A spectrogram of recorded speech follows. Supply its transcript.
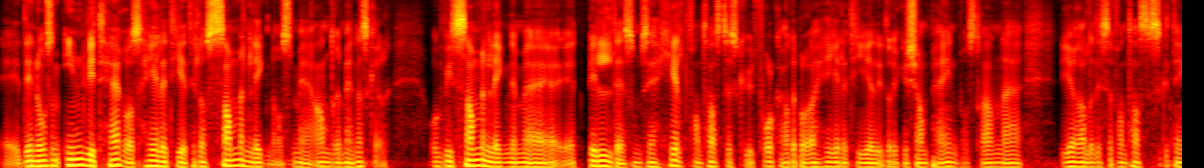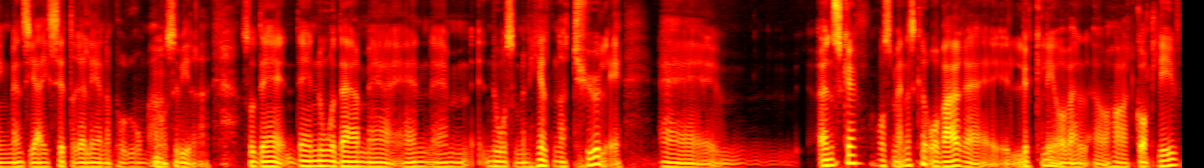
det er noe som inviterer oss hele tida til å sammenligne oss med andre mennesker. Og vi sammenligner med et bilde som ser helt fantastisk ut. Folk har det bra hele tida. De drikker champagne på strandene. De gjør alle disse fantastiske ting mens jeg sitter alene på rommet Mm. osv. Så, videre. så det, det er noe der med en, noe som en helt naturlig eh, ønske hos mennesker, å være lykkelig og, vel, og ha et godt liv.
